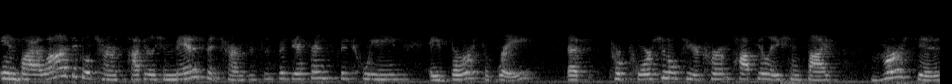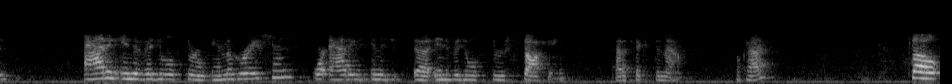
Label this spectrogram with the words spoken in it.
In biological terms, population management terms, this is the difference between a birth rate that's proportional to your current population size versus adding individuals through immigration or adding uh, individuals through stocking at a fixed amount. Okay? So,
